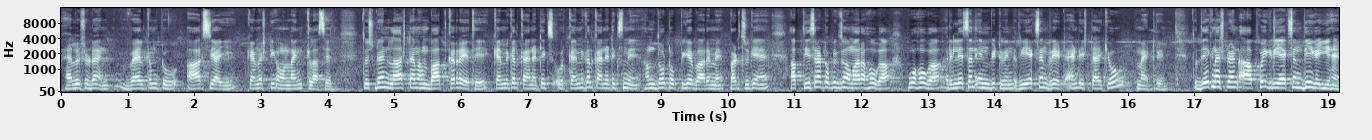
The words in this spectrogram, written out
Hello student welcome to RCI chemistry online classes तो स्टूडेंट लास्ट टाइम हम बात कर रहे थे केमिकल काइनेटिक्स और केमिकल काइनेटिक्स में हम दो टॉपिक के बारे में पढ़ चुके हैं। अब तीसरा टॉपिक जो हमारा होगा, वो होगा relation in between reaction rate and stoichiometry तो देखना स्टूडेंट आपको एक रिएक्शन दी गई है।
